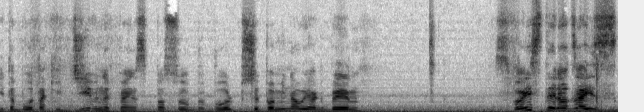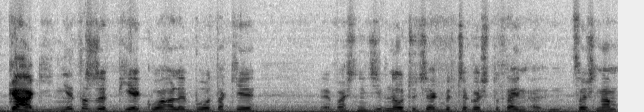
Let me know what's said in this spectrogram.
i to był taki dziwny w pewien sposób ból, przypominał jakby swoisty rodzaj zgagi. Nie to, że piekło, ale było takie właśnie dziwne uczucie, jakby czegoś tutaj, coś nam,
